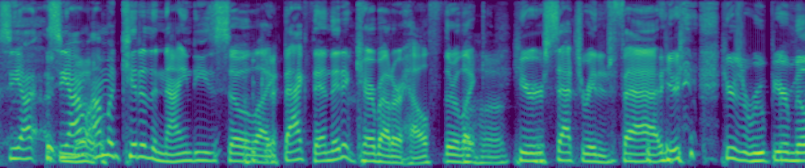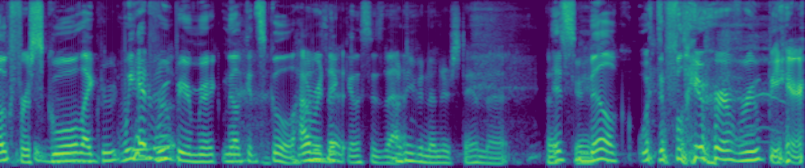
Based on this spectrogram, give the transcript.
See, I see. I'm, I'm a kid of the '90s, so like back then they didn't care about our health. They're like, Uh-huh. here's saturated fat. Here, here's root beer milk for school. Like Root we had root milk? beer milk, at school. How What is that? ridiculous is that? I don't even understand that. That's It's great. milk with the flavor of root beer.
